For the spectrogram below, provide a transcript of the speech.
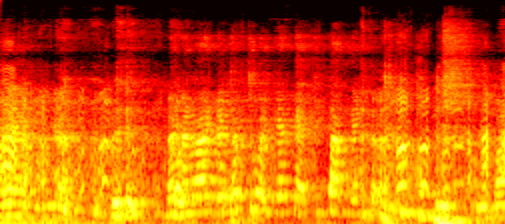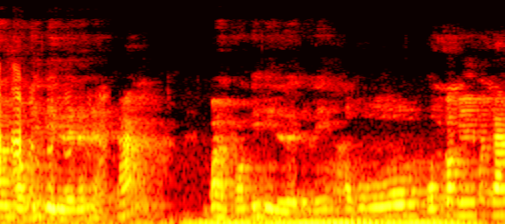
แน่มึงเนี่ยไม่เป็นไรเดี๋ยวฉันช่วยแกแกะขี้ตั้งเองมีบ้านพร้อมที่ดินเลยนะเนี่ยนะบ้านพร้อมที่ดินเลยตัวนี้โอ้โหผมก็มีเหมือนกัน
